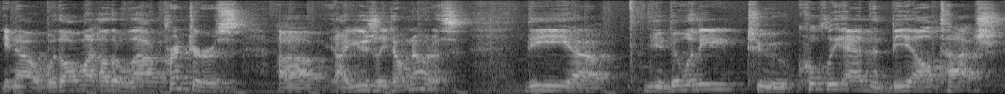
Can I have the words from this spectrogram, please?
you know, with all my other loud printers, uh, I usually don't notice. The, uh, the ability to quickly add the BL Touch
